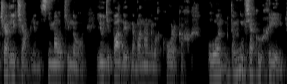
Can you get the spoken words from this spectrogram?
Чарли Чаплин снимал кино. Люди падают на банановых корках, он, там, ну, всякую хрень.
